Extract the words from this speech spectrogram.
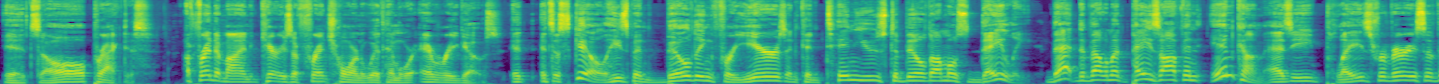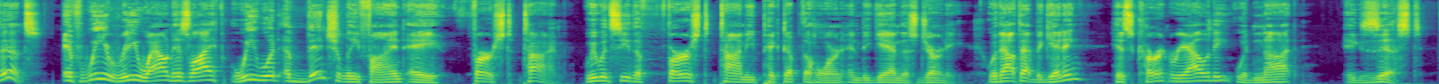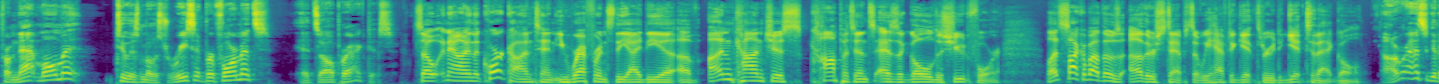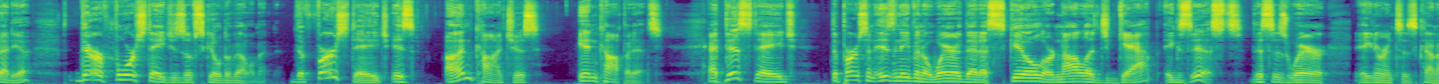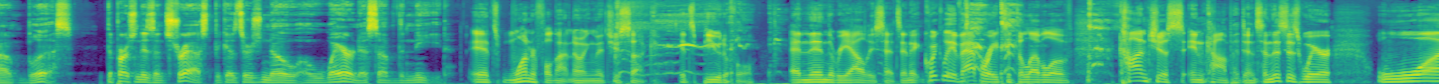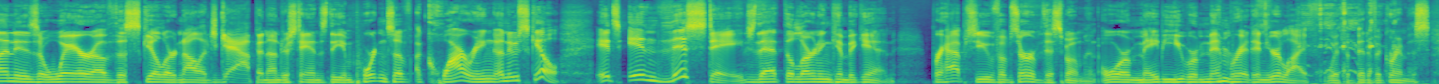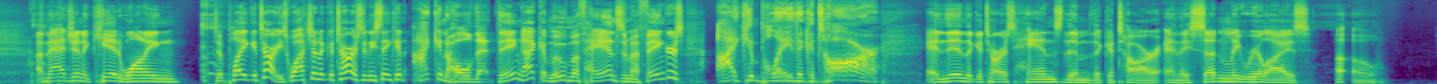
it's all practice. A friend of mine carries a French horn with him wherever he goes. It, it's a skill he's been building for years and continues to build almost daily. That development pays off in income as he plays for various events. If we rewound his life, we would eventually find a first time. We would see the first time he picked up the horn and began this journey. Without that beginning, his current reality would not exist. From that moment to his most recent performance, it's all practice. So now in the core content, you reference the idea of unconscious competence as a goal to shoot for. Let's talk about those other steps that we have to get through to get to that goal. All right, that's a good idea. There are four stages of skill development. The first stage is unconscious incompetence. At this stage, the person isn't even aware that a skill or knowledge gap exists. This is where ignorance is kind of bliss. The person isn't stressed because there's no awareness of the need. It's wonderful not knowing that you suck. It's beautiful. and then the reality sets in. It quickly evaporates at the level of conscious incompetence. And this is where one is aware of the skill or knowledge gap and understands the importance of acquiring a new skill. It's in this stage that the learning can begin. Perhaps you've observed this moment, or maybe you remember it in your life with a bit of a grimace. Imagine a kid wanting to play guitar. He's watching a guitarist and he's thinking, I can hold that thing. I can move my hands and my fingers. I can play the guitar. And then the guitarist hands them the guitar and they suddenly realize, uh oh,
